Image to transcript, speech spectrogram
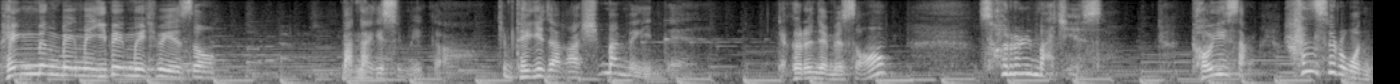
100명 100명 200명씩 해서 만나겠습니까? 지금 대기자가 10만 명인데. 그런 점에서 설을 맞이해서 더 이상 한스러운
